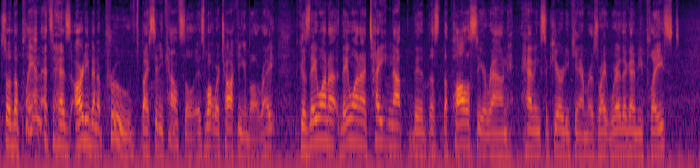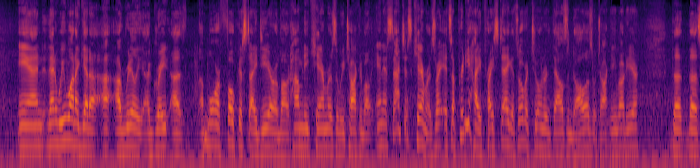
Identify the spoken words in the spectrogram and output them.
So the plan that has already been approved by City Council is what we're talking about, right? Because they want to they want to tighten up the, the, the policy around having security cameras, right? Where they're going to be placed and then we want to get a, a, really a great, a, a, more focused idea about how many cameras are we talking about. And it's not just cameras, right? It's a pretty high price tag. It's over $200,000 we're talking about here. The, the,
